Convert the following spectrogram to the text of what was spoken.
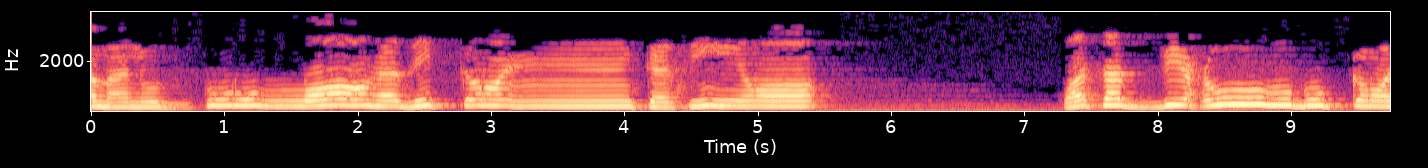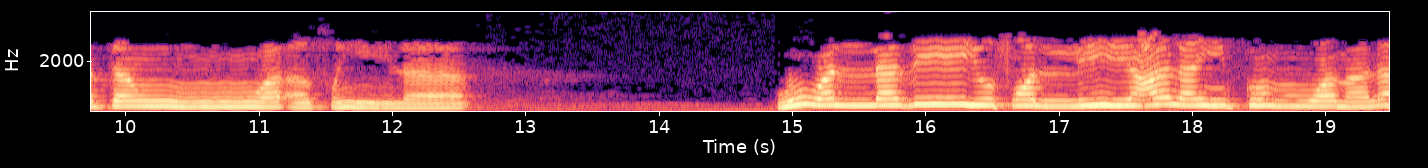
آمنوا اذكروا الله ذكرا كثيرا وسبحوه بكرة وأصيلا هُوَ الَّذِي يُصَلِّي عَلَيْكُمْ وَمَلَائِكَتُهُ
